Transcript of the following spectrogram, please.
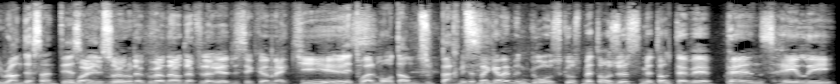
et Ron DeSantis Ouais, bien sûr. Le gouverneur de la Floride, c'est comme acquis. L'étoile montante du parti. Mais ça serait quand même une grosse course. Mettons juste, mettons que tu avais Pence, Haley,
